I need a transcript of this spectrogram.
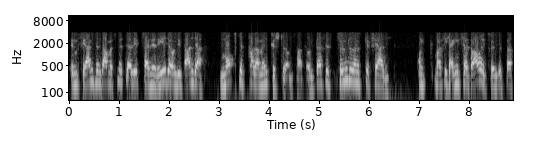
im Fernsehen damals miterlebt, seine Rede und wie dann der Mob das Parlament gestürmt hat. Und das ist Zündel und ist gefährlich. Und was ich eigentlich sehr traurig finde, ist, dass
